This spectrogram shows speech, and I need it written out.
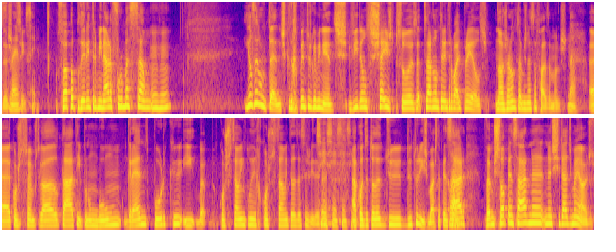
coisas. né? Sim. Sim. Só para poderem terminar a formação. E eles eram tantos que de repente os gabinetes viram-se cheios de pessoas, apesar de não terem trabalho para eles. Nós já não estamos nessa fase, amores. Não. A construção em Portugal está tipo num boom grande porque. E, bem, construção inclui reconstrução e todas essas vidas. Sim, né? sim, sim, sim. Há conta toda de, de turismo. Basta pensar. Vamos só pensar na- nas cidades maiores,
